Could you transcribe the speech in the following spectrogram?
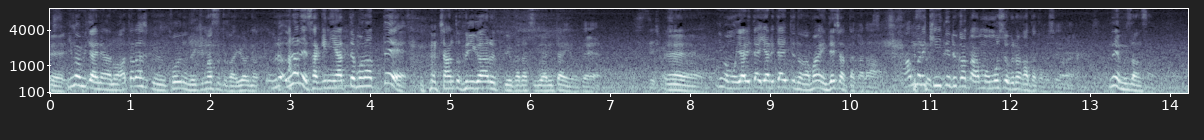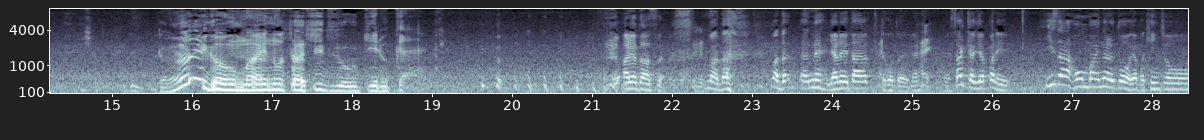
えー今みたいにあの新しくこういうのできますとか言われるの裏裏で先にやってもらって ちゃんと振りがあるっていう形でやりたいので、失礼しました、ええ今もうやりたいやりたいっていうのが前に出ちゃったから あんまり聞いてる方あんま面白くなかったかもしれない。ねえ無惨さん。誰がお前の指図を受けるか。ありがとうございます。まあだまあだねやれたってことでね、はい。さっきはやっぱりいざ本番になるとやっぱ緊張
